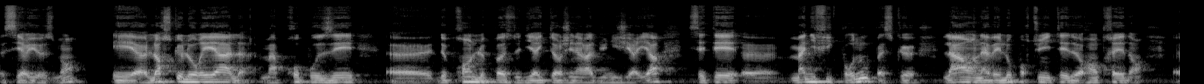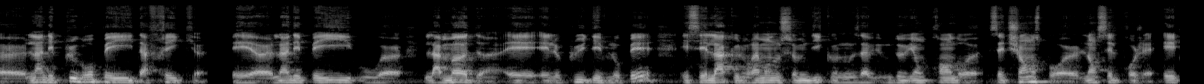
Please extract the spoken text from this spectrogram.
euh, sérieusement. Et euh, lorsque L'Oréal m'a proposé euh, de prendre le poste de directeur général du Nigeria, c'était euh, magnifique pour nous parce que là, on avait l'opportunité de rentrer dans euh, l'un des plus gros pays d'Afrique et l'un des pays où la mode est, est, le plus développé. Et c'est là que vraiment nous sommes dit que nous, nous devions prendre cette chance pour lancer le projet. Et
